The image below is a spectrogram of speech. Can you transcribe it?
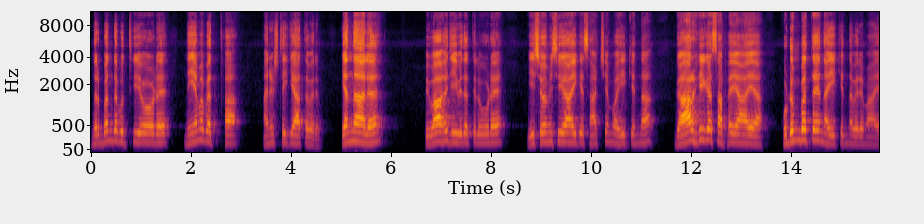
നിർബന്ധ ബുദ്ധിയോടെ നിയമബദ്ധ അനുഷ്ഠിക്കാത്തവരും എന്നാൽ വിവാഹ ജീവിതത്തിലൂടെ ഈശോമിശിഹായിക്ക് സാക്ഷ്യം വഹിക്കുന്ന ഗാർഹിക സഭയായ കുടുംബത്തെ നയിക്കുന്നവരുമായ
